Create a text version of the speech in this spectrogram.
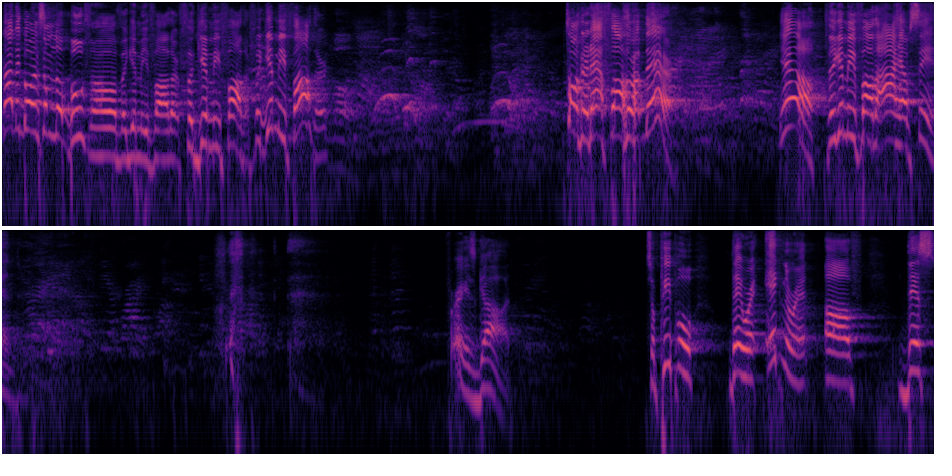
Not to go in some little booth, oh, forgive me, Father. Forgive me, Father. Forgive me, Father. Talking to that Father up there. Yeah, forgive me, Father, I have sinned. Praise God. So people, they were ignorant of this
